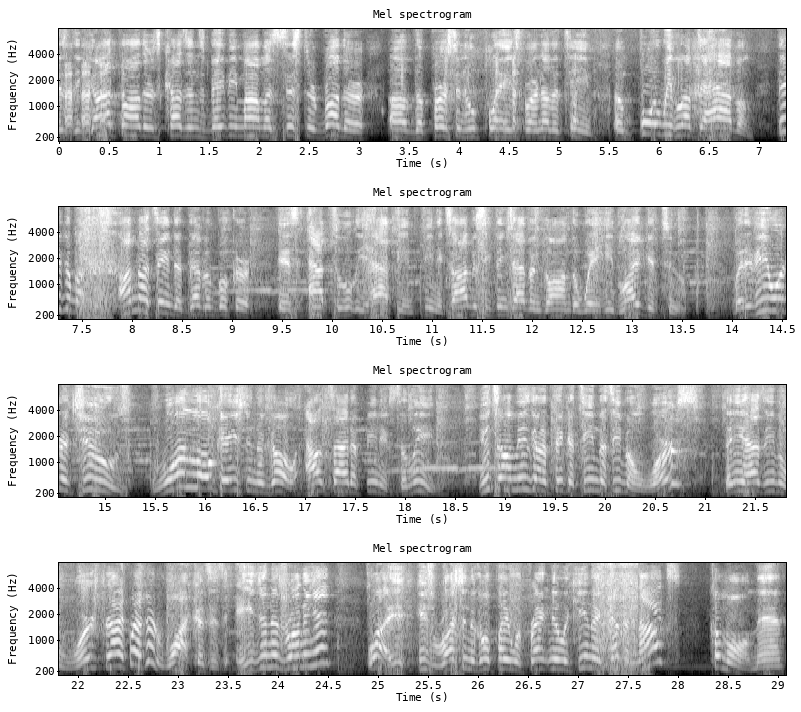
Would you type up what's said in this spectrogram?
is the godfather's cousin's baby mama's sister brother of the person who plays for another team. And boy, we'd love to have him. Think about this. I'm not saying that Devin Booker is absolutely happy in Phoenix. Obviously, things haven't gone the way he'd like it to. But if he were to choose one location to go outside of Phoenix to leave, you tell me he's going to pick a team that's even worse? That he has even worse track record? Why? Because his agent is running it? Why? He's rushing to go play with Frank Ntilikina and Kevin Knox? Come on, man.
